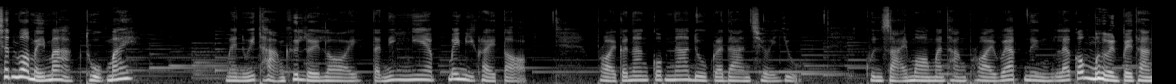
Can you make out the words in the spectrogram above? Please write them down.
ฉันว่าไม่มาก ถูกไหมแม่นุ้ยถามขึ้นลอยๆ แต่นิ่งเงียบไม่มีใครตอบ ลอยก็นั่งก้มหน้าดูกระดานเฉยอยู่ คุณสายมองมาทางพลอยแวบหนึ่งแล้วก็เมินไปทาง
